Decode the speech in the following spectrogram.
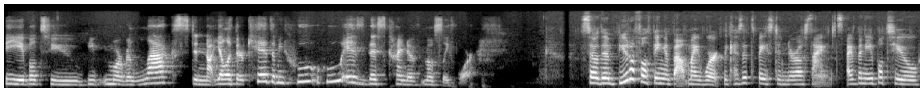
be able to be more relaxed and not yell at their kids? I mean, who who is this kind of mostly for? So the beautiful thing about my work because it's based in neuroscience, I've been able to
